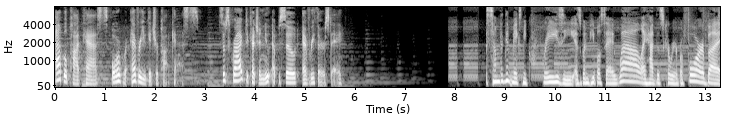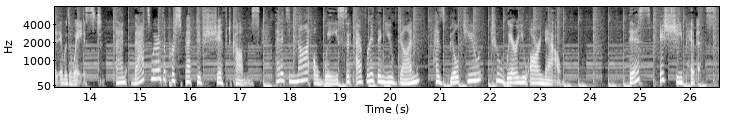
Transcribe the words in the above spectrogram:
Apple Podcasts, or wherever you get your podcasts. Subscribe to catch a new episode every Thursday. Something that makes me crazy is when people say, Well, I had this career before, but it was a waste. And that's where the perspective shift comes that it's not a waste, that everything you've done has built you to where you are now. This is She Pivots,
